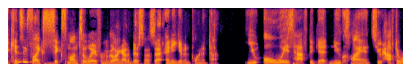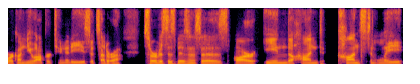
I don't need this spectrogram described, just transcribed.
McKinsey's like six months away from going out of business at any given point in time. You always have to get new clients. You have to work on new opportunities, et cetera. Services businesses are in the hunt constantly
